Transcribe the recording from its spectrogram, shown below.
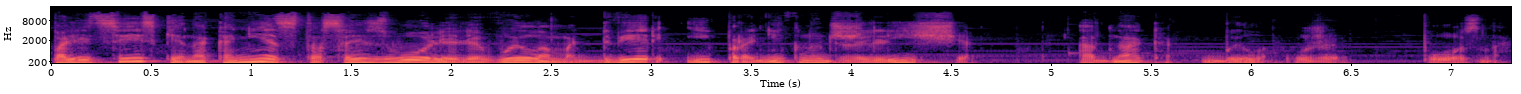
полицейские наконец-то соизволили выломать дверь и проникнуть в жилище. Однако было уже поздно.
